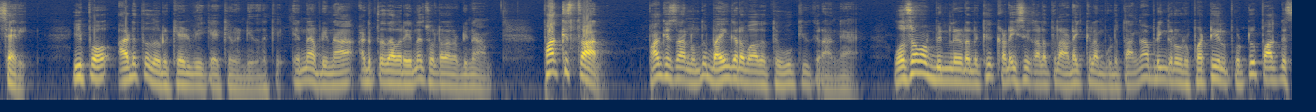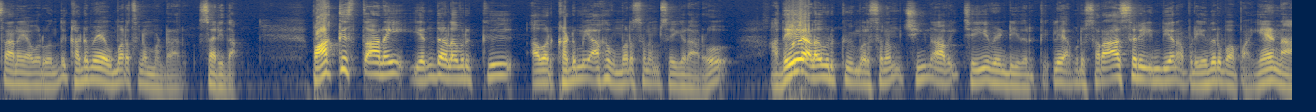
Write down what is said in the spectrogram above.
சரி இப்போது அடுத்தது ஒரு கேள்வி கேட்க வேண்டியது இருக்குது என்ன அப்படின்னா அடுத்தது அவர் என்ன சொல்கிறார் அப்படின்னா பாகிஸ்தான் பாகிஸ்தான் வந்து பயங்கரவாதத்தை ஊக்குவிக்கிறாங்க. ஒசாமா பின் லேடனுக்கு கடைசி காலத்தில் அடைக்கலம் கொடுத்தாங்க அப்படிங்கிற ஒரு பட்டியல் போட்டு பாகிஸ்தானை அவர் வந்து கடுமையாக விமர்சனம் பண்ணுறார் சரிதான். பாகிஸ்தானை எந்த அளவிற்கு அவர் கடுமையாக விமர்சனம் செய்கிறாரோ அதே அளவிற்கு விமர்சனம் சீனாவை செய்ய வேண்டியது இருக்குது இல்லையா? ஒரு சராசரி இந்தியன் அப்படி எதிர்பார்ப்பான். ஏன்னா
